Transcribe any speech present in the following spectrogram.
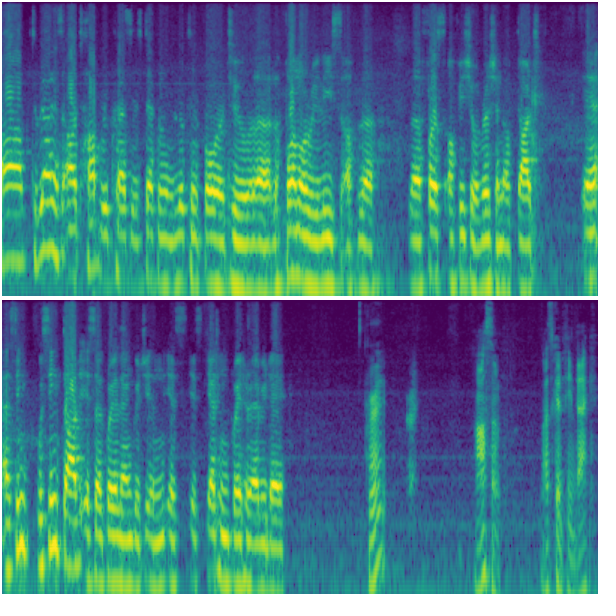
Uh, to be honest, our top request is definitely looking forward to uh, the formal release of the, the first official version of Dart. And I think we think Dart is a great language and it's, it's getting greater every day. Great. Awesome. That's good feedback.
